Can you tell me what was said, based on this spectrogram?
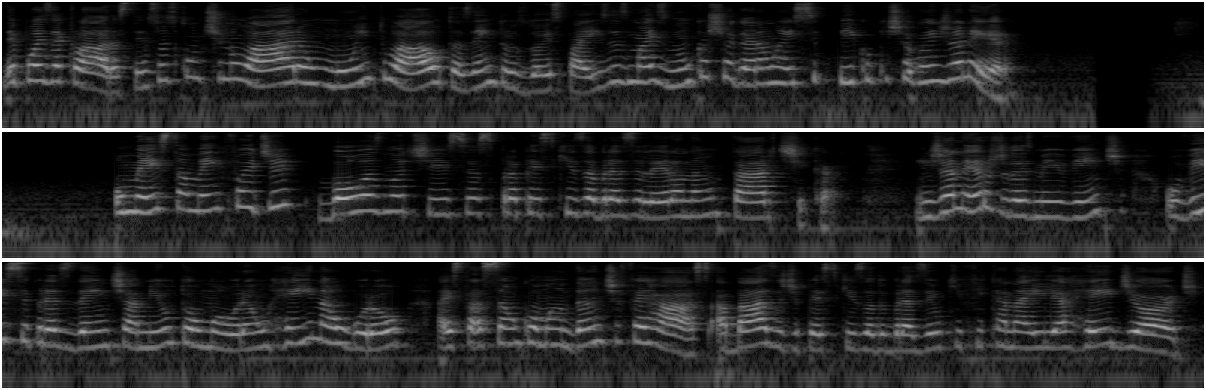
Depois, é claro, as tensões continuaram muito altas entre os dois países, mas nunca chegaram a esse pico que chegou em janeiro. O mês também foi de boas notícias para a pesquisa brasileira na Antártica. Em janeiro de 2020, o vice-presidente Hamilton Mourão reinaugurou a estação Comandante Ferraz, a base de pesquisa do Brasil que fica na ilha Rei George,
